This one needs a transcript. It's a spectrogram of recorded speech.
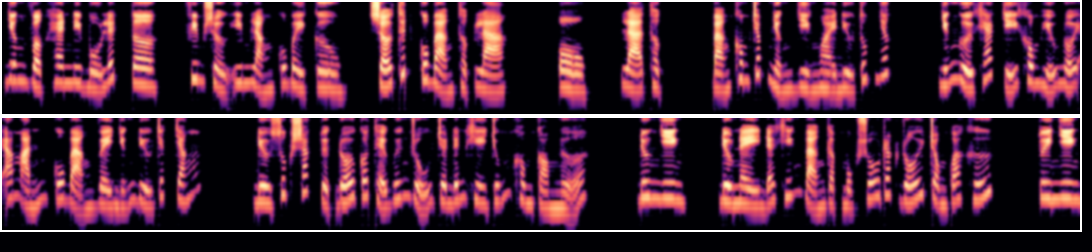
nhân vật Hannibal Lecter, phim sự im lặng của bầy cừu, sở thích của bạn thật lạ. Ồ, lạ thật, bạn không chấp nhận gì ngoài điều tốt nhất. Những người khác chỉ không hiểu nỗi ám ảnh của bạn về những điều chắc chắn. Điều xuất sắc tuyệt đối có thể quyến rũ cho đến khi chúng không còn nữa. Đương nhiên, điều này đã khiến bạn gặp một số rắc rối trong quá khứ. Tuy nhiên,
